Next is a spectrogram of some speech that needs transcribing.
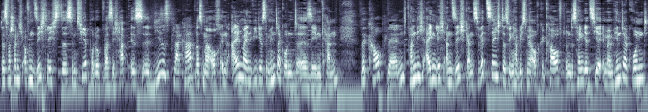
Das wahrscheinlich offensichtlichste Sims 4 Produkt, was ich habe, ist äh, dieses Plakat, was man auch in allen meinen Videos im Hintergrund äh, sehen kann. The Cowplant. Fand ich eigentlich an sich ganz witzig, deswegen habe ich es mir auch gekauft und es hängt jetzt hier immer im Hintergrund.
